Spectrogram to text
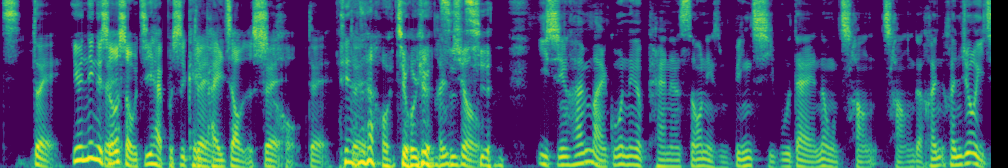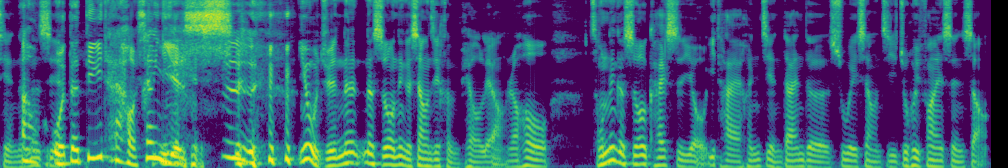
机？，对因为那个时候手机还不是可以拍照的时对候。对天哪，对好久远之很久前。以前还买过那个 Panasonic 什么滨崎步带那种长长的，很很久以前的啊那些。，我的第一台好像也是，因为我觉得那那时候那个相机很漂亮，然后从那个时候开始，有一台很简单的数位相机就会放在身上，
